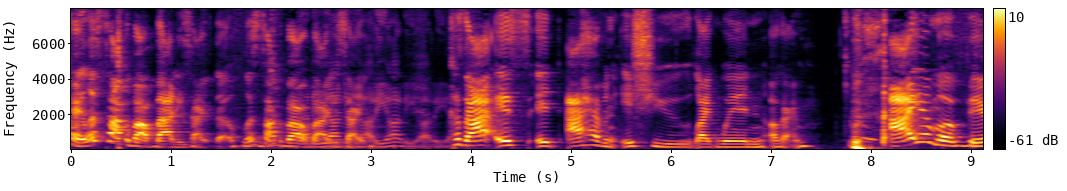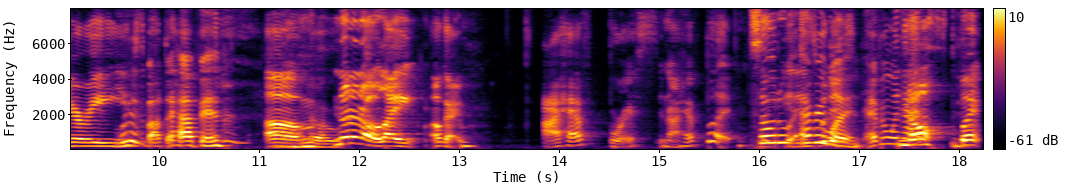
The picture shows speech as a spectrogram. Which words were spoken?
okay, let's talk about body type though. Let's talk about body Yada, type. yada, yada, yada, yada. Cause I it's it I have an issue like when okay. I am a very What is about to happen? um No. no no no like okay. I have breasts and I have butt. So Like, do it is everyone. is. Everyone No, has. but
